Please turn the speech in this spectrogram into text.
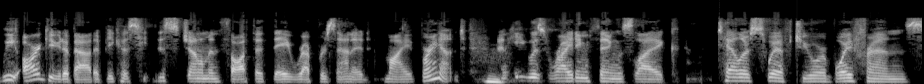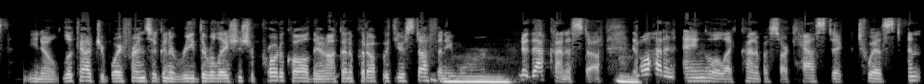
We argued about it because he, this gentleman thought that they represented my brand. Mm. And he was writing things like, Taylor Swift, your boyfriends, you know, look out, your boyfriends are going to read the relationship protocol. They're not going to put up with your stuff anymore. Mm. You know, that kind of stuff. Mm. It all had an angle, like kind of a sarcastic twist. And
